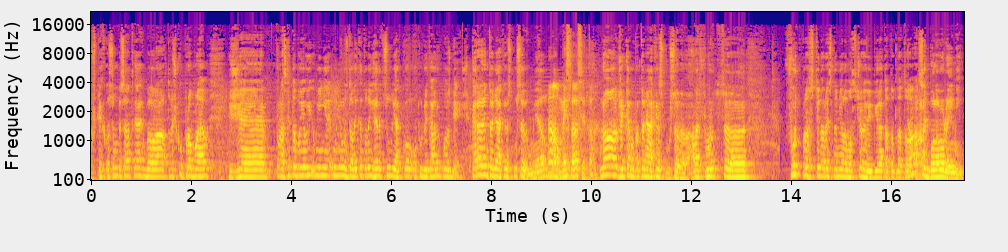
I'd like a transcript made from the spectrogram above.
V těch 80. byl trošku problém, že vlastně to bojové umění neumělo zdaleka tolik herců jako o tu dekádu později. Carradine to nějakým způsobem uměl. No, myslel si to. No, říkám proto nějakým způsobem, ale furt uh, furt prostě Norris neměl moc čeho vybírat a tohle to no, asi ale, bolelo nejmí.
